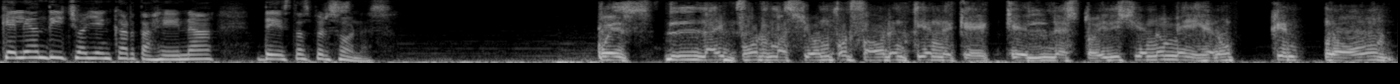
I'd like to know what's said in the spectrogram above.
¿Qué le han dicho ahí en Cartagena de estas personas? Pues la información, por favor, entiende que, que le estoy diciendo, me dijeron que no,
